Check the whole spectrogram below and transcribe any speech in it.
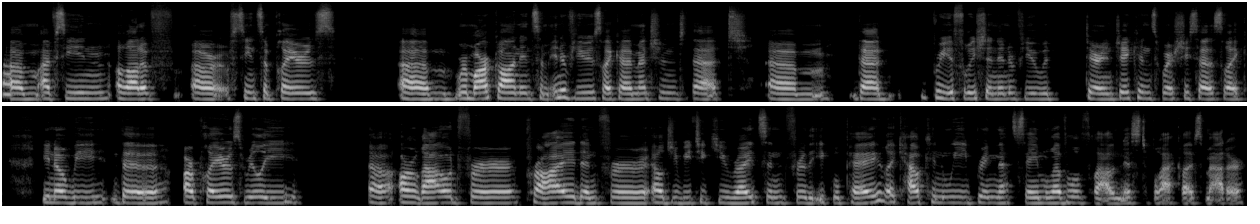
um, I've seen a lot of, or uh, seen some players um, remark on in some interviews, like I mentioned that um, that Bria Felicien interview with Darian Jenkins where she says like, you know, we the our players really uh, are loud for pride and for LGBTQ rights and for the equal pay. Like, how can we bring that same level of loudness to Black Lives Matter?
